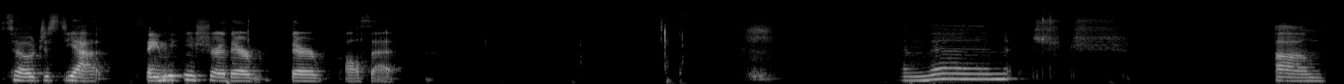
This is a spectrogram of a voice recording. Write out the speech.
so just yeah, same making sure they're they're all set. And then um,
